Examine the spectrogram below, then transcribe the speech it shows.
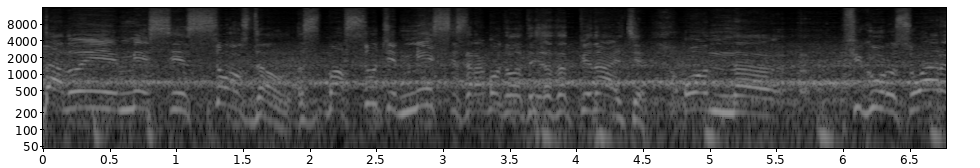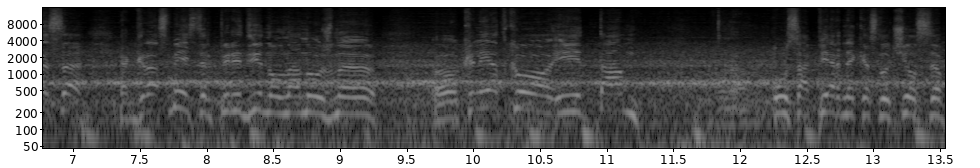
Да, ну и Месси создал. По сути, Месси заработал этот, этот пенальти. Он э, фигуру Суареса, как гроссмейстер, передвинул на нужную э, клетку. И там э, у соперника случился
